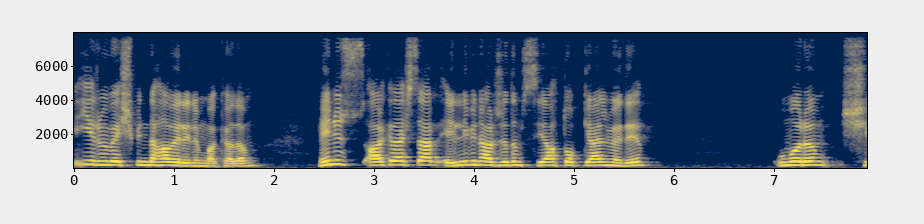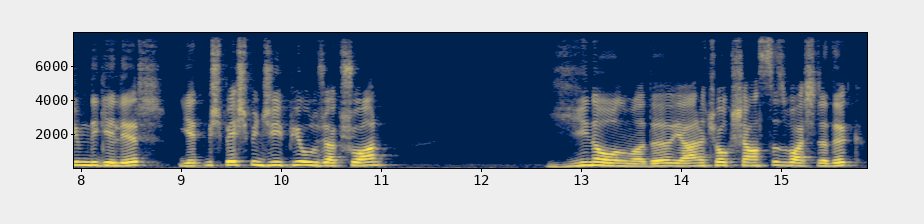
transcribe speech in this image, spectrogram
Bir 25 bin daha verelim bakalım. Henüz arkadaşlar 50 bin harcadım. Siyah top gelmedi. Umarım şimdi gelir. 75 bin GP olacak şu an. Yine olmadı. Yani çok şanssız başladık.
